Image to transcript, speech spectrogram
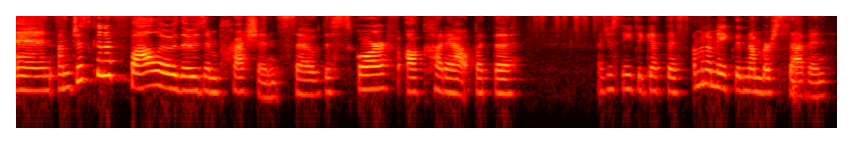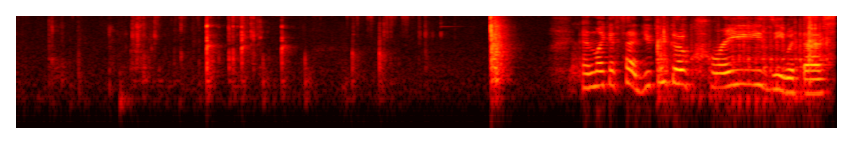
And I'm just going to follow those impressions. So the scarf I'll cut out, but the I just need to get this. I'm going to make the number seven. And like I said, you could go crazy with this.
